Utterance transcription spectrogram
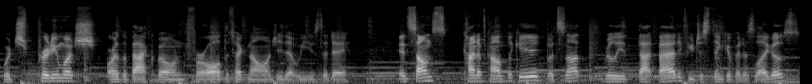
which pretty much are the backbone for all the technology that we use today. It sounds kind of complicated, but it's not really that bad if you just think of it as Legos.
